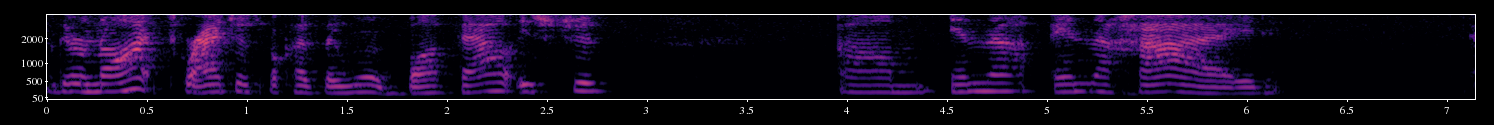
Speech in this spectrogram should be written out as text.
they're not scratches because they won't buff out. It's just um, in the, in the hide,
